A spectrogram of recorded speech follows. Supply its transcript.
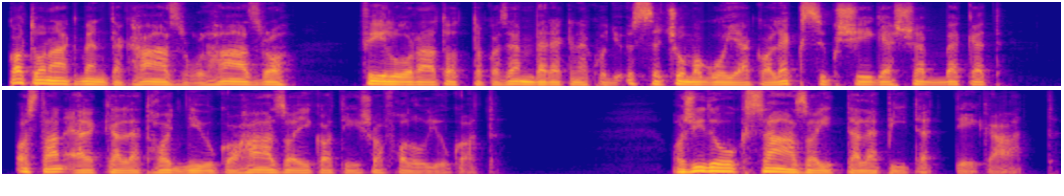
Katonák mentek házról házra, fél órát adtak az embereknek, hogy összecsomagolják a legszükségesebbeket, aztán el kellett hagyniuk a házaikat és a falujukat. A zsidók százait telepítették át.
